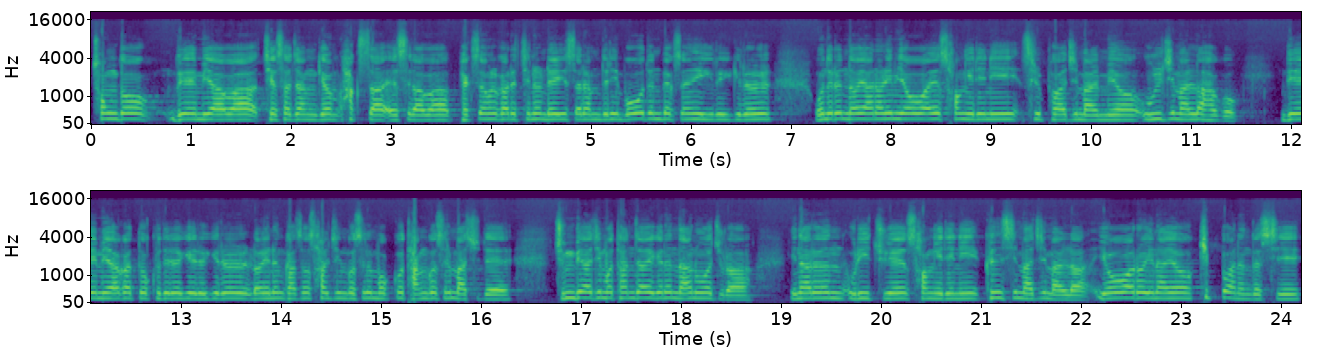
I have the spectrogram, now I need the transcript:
총독 느헤미야와 제사장 겸 학사 에스라와 백성을 가르치는 레이 사람들이 모든 백성이 이르기를 오늘은 너희 하나님 여호와의 성일이니 슬퍼하지 말며 울지 말라 하고 느헤미야가 또 그들에게 이르기를 너희는 가서 살진 것을 먹고 단 것을 마시되 준비하지 못한 자에게는 나누어 주라. 이날은 우리 주의 성일이니 근심하지 말라. 여호와로 인하여 기뻐하는 것이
